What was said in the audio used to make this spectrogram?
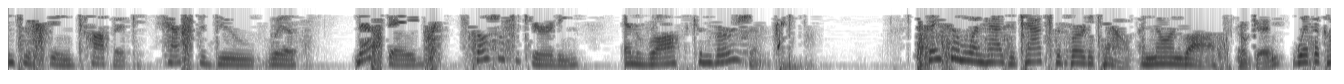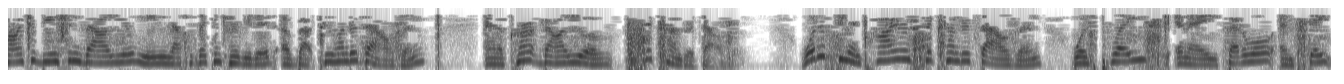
interesting topic has to do with nest eggs, Social Security, and Roth conversions. Say someone has a tax-deferred account, a non-Roth, Okay? with a contribution value, meaning that's what they contributed, of about 200000 and a current value of 600000 What if the entire 600000 was placed in a federal and state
